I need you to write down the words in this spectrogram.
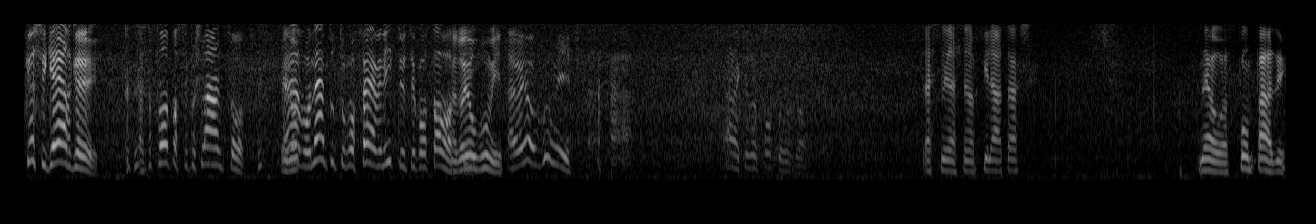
köszi Gergő! Ezt a fantasztikus láncot! A- El volt, nem tudtuk ott felvenni, itt ültünk ott tavaszig. Meg a jó gumit. Meg a jó gumit! Ennek ez a fotózat. Eszméletlen a kilátás. Neo, az pompázik.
